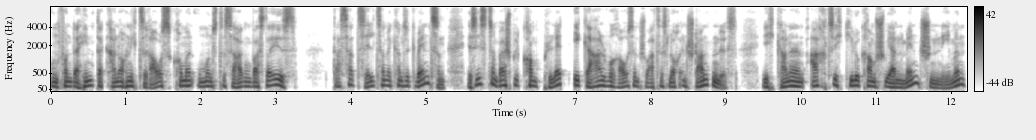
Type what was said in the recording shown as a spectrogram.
und von dahinter kann auch nichts rauskommen, um uns zu sagen, was da ist. Das hat seltsame Konsequenzen. Es ist zum Beispiel komplett egal, woraus ein schwarzes Loch entstanden ist. Ich kann einen 80 Kilogramm schweren Menschen nehmen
